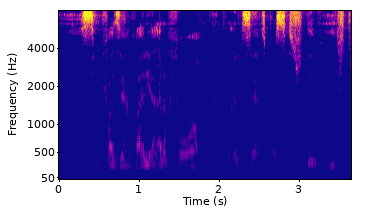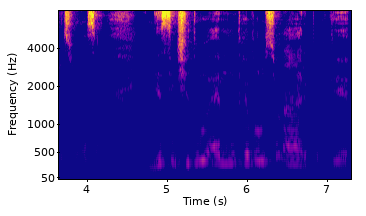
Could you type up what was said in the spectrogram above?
e, e sim fazer variar a forma, entrar em certos processos de devir, de transformação. E nesse sentido é muito revolucionário, porque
